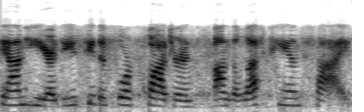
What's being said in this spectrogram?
down here. Do you see the four quadrants on the left-hand side?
